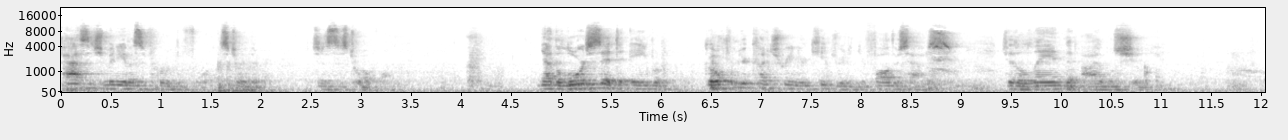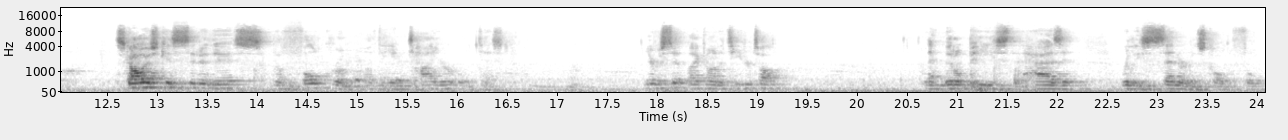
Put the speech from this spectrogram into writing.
Passage many of us have heard before. Let's turn there. Genesis 12, 1. Now the Lord said to Abram, Go from your country and your kindred and your father's house to the land that I will show you. Scholars consider this the fulcrum of the entire Old Testament. You ever sit like on a teeter tot? That middle piece that has it really centered is called the fulcrum.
